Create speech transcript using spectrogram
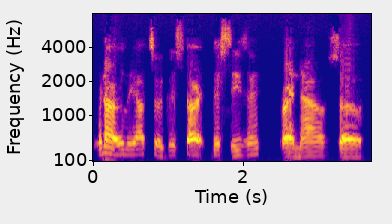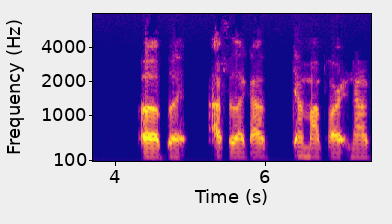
we're not really out to a good start this season right now. So, uh, but I feel like I've done my part and I've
